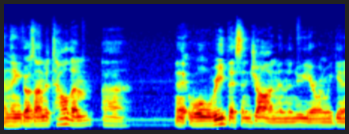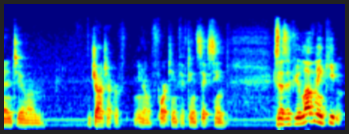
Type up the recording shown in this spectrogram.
And then he goes on to tell them, uh, we'll read this in John in the new year when we get into um, John chapter you know 14, 15, 16. He says, if you love me, keep,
